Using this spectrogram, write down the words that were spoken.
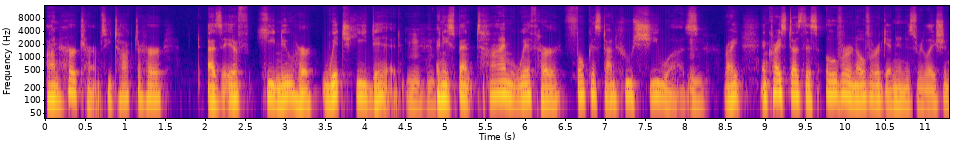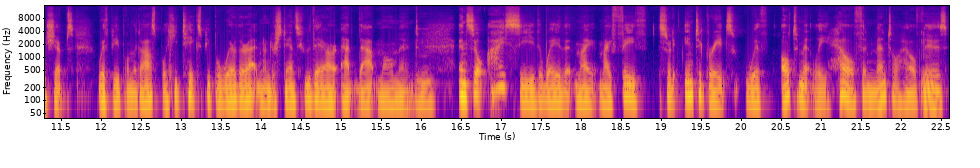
on her terms. He talked to her as if he knew her, which he did. Mm-hmm. And he spent time with her, focused on who she was, mm. right? And Christ does this over and over again in his relationships with people in the gospel. He takes people where they're at and understands who they are at that moment. Mm-hmm. And so I see the way that my, my faith sort of integrates with ultimately health and mental health mm-hmm. is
